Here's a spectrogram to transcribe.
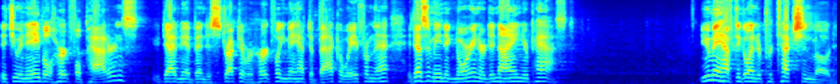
that you enable hurtful patterns. Your dad may have been destructive or hurtful. You may have to back away from that. It doesn't mean ignoring or denying your past. You may have to go into protection mode.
